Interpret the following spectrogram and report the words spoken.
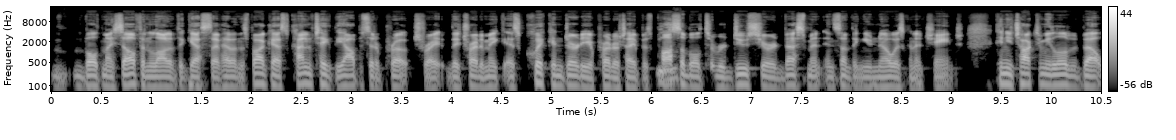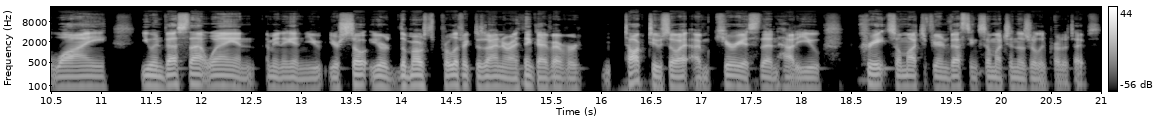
both myself and a lot of the guests I've had on this podcast kind of take the opposite approach, right? They try to make as quick and dirty a prototype as mm-hmm. possible mm-hmm. to reduce your investment in something you know is going to change. Can you talk to me a little bit about why you invest that way? And I mean, again, you, are so you're the most prolific designer I think I've ever talked to. So I, I'm curious then, how do you create so much if you're investing so much in those early prototypes?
